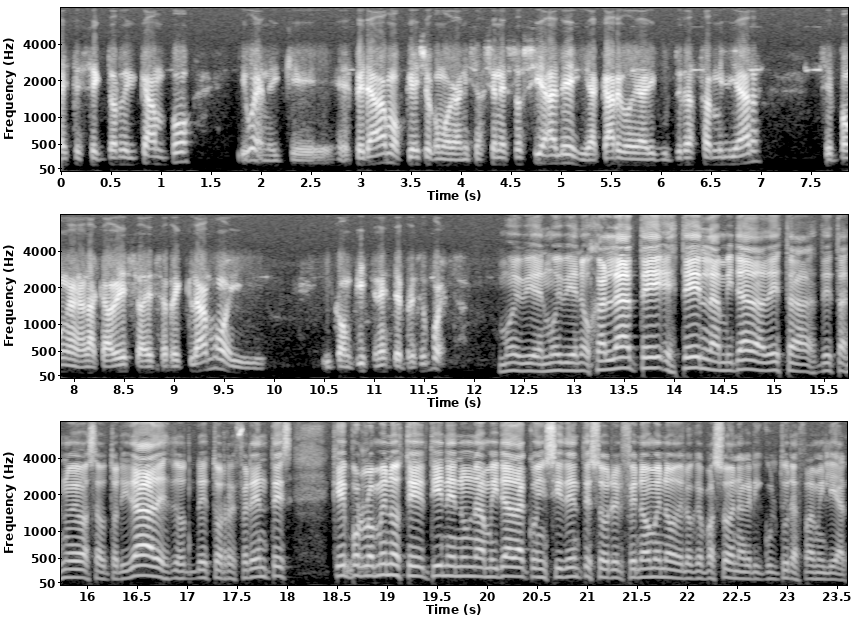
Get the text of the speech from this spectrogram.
este sector del campo. Y bueno, y que esperábamos que ellos como organizaciones sociales y a cargo de agricultura familiar se pongan a la cabeza de ese reclamo y conquisten este presupuesto. Muy bien, muy bien. Ojalá te esté en la mirada de estas, de estas nuevas autoridades, de, estos referentes, que por lo menos te, tienen una mirada coincidente sobre el fenómeno de lo que pasó en agricultura familiar.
